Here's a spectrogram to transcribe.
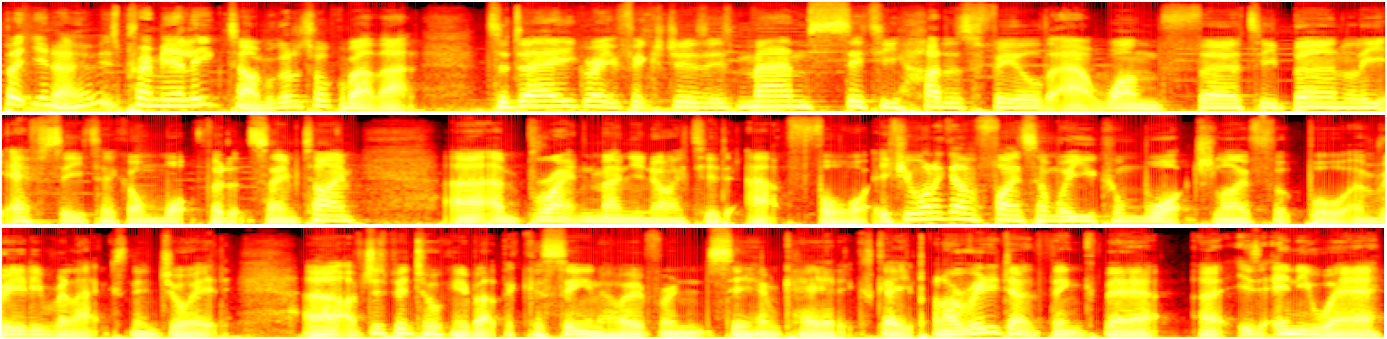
but you know, it's Premier League time. We've got to talk about that. Today, great fixtures. It's Man City Huddersfield at 1.30. Burnley FC take on Watford at the same time uh, and Brighton Man United at four. If you want to go and find somewhere you can watch live football and really relax and enjoy it, uh, I've just been talking about the casino over in CMK at Xscape, and I really don't think there uh, is anywhere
